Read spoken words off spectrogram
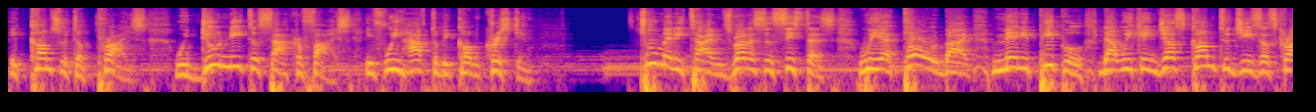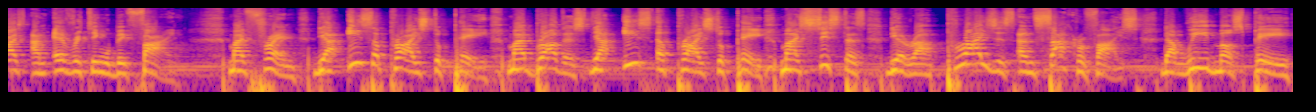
It comes with a price. We do need to sacrifice if we have to become Christian. Too many times, brothers and sisters, we are told by many people that we can just come to Jesus Christ and everything will be fine. My friend, there is a price to pay. My brothers, there is a price to pay. My sisters, there are prices and sacrifice that we must pay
